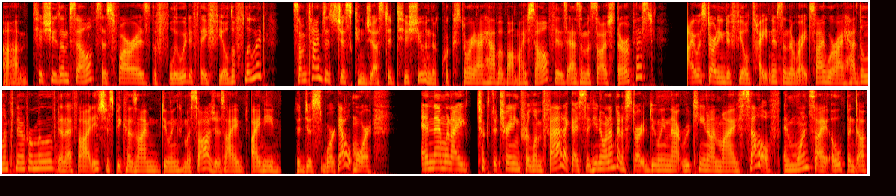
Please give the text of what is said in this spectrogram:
um, tissue themselves as far as the fluid, if they feel the fluid. Sometimes it's just congested tissue. And the quick story I have about myself is as a massage therapist, I was starting to feel tightness in the right side where I had the lymph node removed. And I thought, it's just because I'm doing massages. I, I need to just work out more. And then when I took the training for lymphatic, I said, you know what, I'm going to start doing that routine on myself. And once I opened up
